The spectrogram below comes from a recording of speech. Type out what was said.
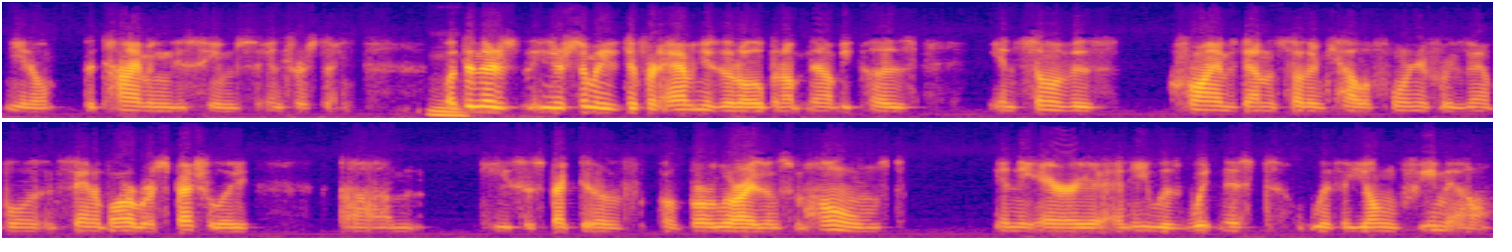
you know, the timing just seems interesting. Mm. But then there's there's so many different avenues that'll open up now because in some of his crimes down in Southern California, for example, in Santa Barbara especially, um, he's suspected of, of burglarizing some homes in the area, and he was witnessed with a young female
